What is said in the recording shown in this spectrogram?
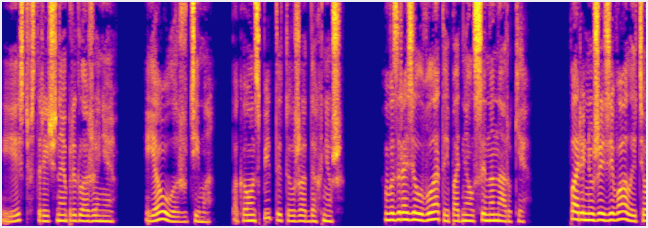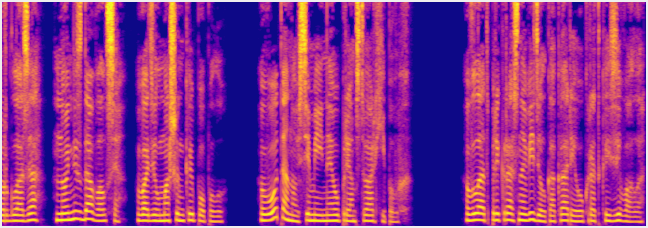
«Есть встречное предложение. Я уложу Тима. Пока он спит, ты тоже отдохнешь. возразил Влад и поднял сына на руки. Парень уже зевал и тер глаза, но не сдавался, водил машинкой по полу. Вот оно, семейное упрямство Архиповых. Влад прекрасно видел, как Ария украдкой зевала.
